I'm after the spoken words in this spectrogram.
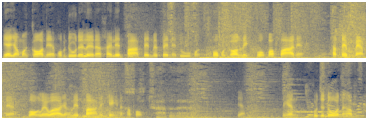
เนี่ยอย่างมังกรเนี่ยผมดูได้เลยนะใครเล่นป่าเป็นไม่เป็นเนี่ยดูพวกมังกรเล็กพวกบัฟฟ้าเนี่ยถ้าเต็มแมปเนี่ยบอกเลยว่ายังเล่นป่าไม่เก่งนะครับผม Traveler. เนี่ย ไม่งั้น Your กูจะโดนนะครับ tower has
